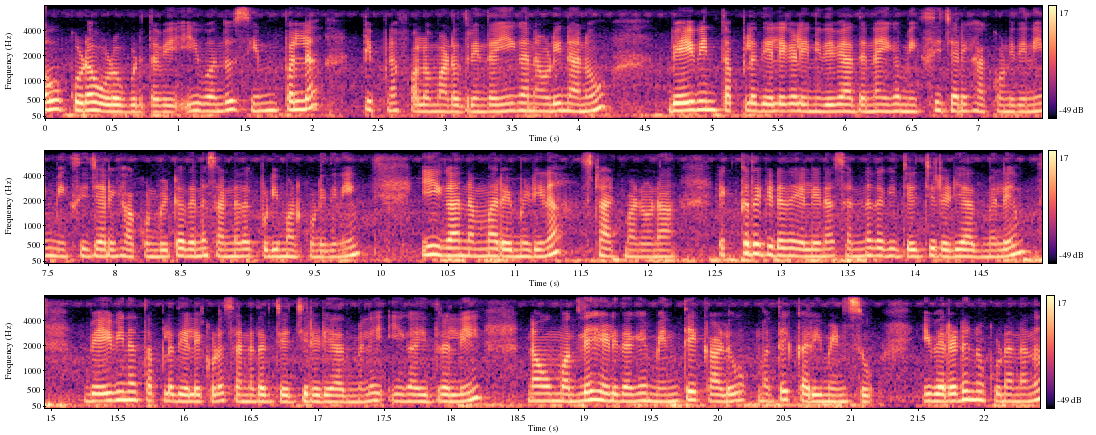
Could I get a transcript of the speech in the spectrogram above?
ಅವು ಕೂಡ ಓಡೋಗ್ಬಿಡ್ತವೆ. ಈ ಒಂದು ಸಿಂಪಲ್ ಟಿಪ್ನ ಫಾಲೋ ಮಾಡೋದ್ರಿಂದ ಈಗ ನೋಡಿ ನಾನು ಬೇವಿನ ತಪ್ಪಲದ ಎಲೆಗಳೇನಿದ್ದಾವೆ ಅದನ್ನು ಈಗ ಮಿಕ್ಸಿ ಜಾರಿಗೆ ಹಾಕ್ಕೊಂಡಿದ್ದೀನಿ. ಮಿಕ್ಸಿ ಜಾರಿಗೆ ಹಾಕ್ಕೊಂಡ್ಬಿಟ್ಟು ಅದನ್ನು ಸಣ್ಣದಾಗಿ ಪುಡಿ ಮಾಡ್ಕೊಂಡಿದ್ದೀನಿ. ಈಗ ನಮ್ಮ ರೆಮಿಡಿನ ಸ್ಟಾರ್ಟ್ ಮಾಡೋಣ. ಎಕ್ಕದ ಗಿಡದ ಎಲೆನ ಸಣ್ಣದಾಗಿ ಜಜ್ಜಿ ರೆಡಿ ಆದಮೇಲೆ ಬೇವಿನ ತಪ್ಪಲದ ಎಲೆ ಕೂಡ ಸಣ್ಣದಾಗಿ ಜಜ್ಜಿ ರೆಡಿ ಆದಮೇಲೆ ಈಗ ಇದರಲ್ಲಿ ನಾವು ಮೊದಲೇ ಹೇಳಿದಾಗೆ ಮೆಂತೆ ಕಾಳು ಮತ್ತು ಕರಿಮೆಣಸು. ಇವೆರಡನ್ನೂ ಕೂಡ ನಾನು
